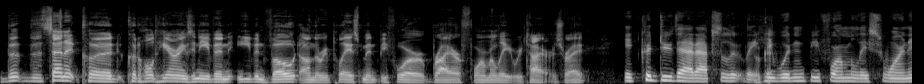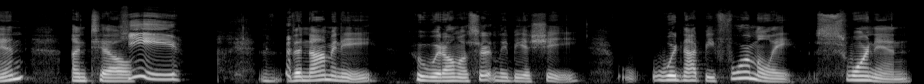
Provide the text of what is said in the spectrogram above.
the the Senate could could hold hearings and even even vote on the replacement before Breyer formally retires, right? It could do that absolutely. Okay. He wouldn't be formally sworn in until he the nominee, who would almost certainly be a she, would not be formally sworn in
